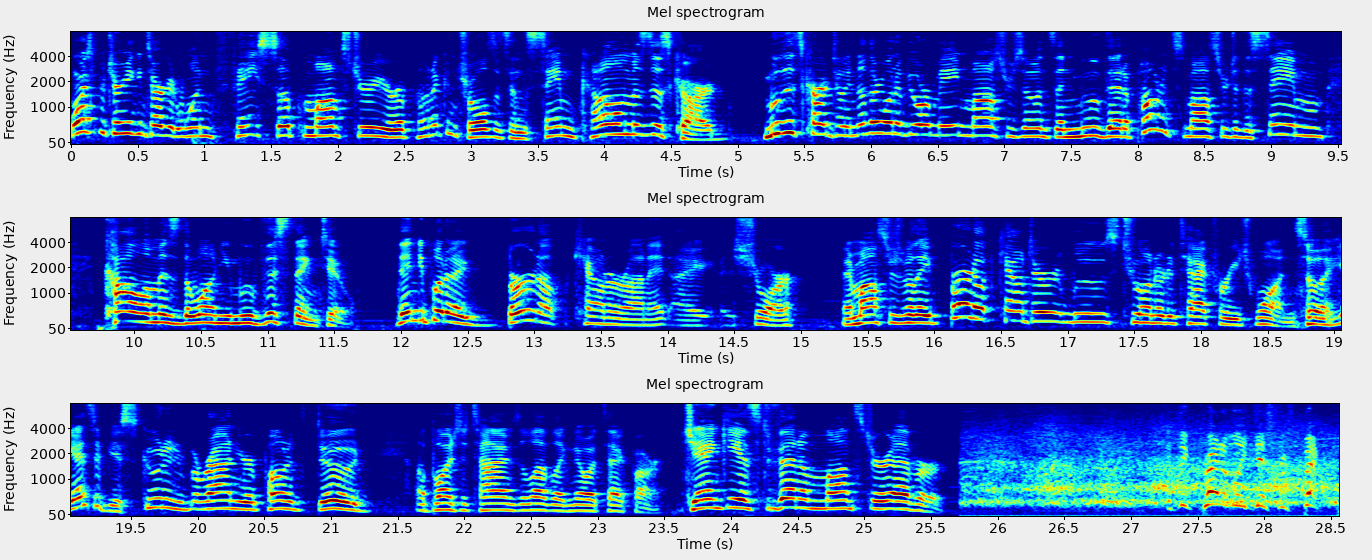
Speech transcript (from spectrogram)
Once per turn, you can target one face-up monster your opponent controls that's in the same column as this card. Move this card to another one of your main monster zones, then move that opponent's monster to the same column as the one you move this thing to. Then you put a burn-up counter on it, I sure. And monsters with a burn-up counter lose 200 attack for each one. So I guess if you scooted around your opponent's dude a bunch of times, they'll have like no attack power. Jankiest venom monster ever. It's incredibly disrespectful.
